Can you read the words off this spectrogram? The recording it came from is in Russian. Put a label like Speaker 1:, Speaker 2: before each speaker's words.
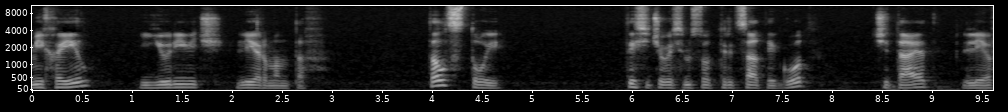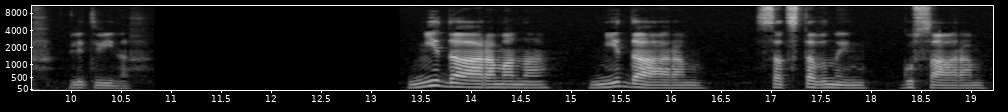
Speaker 1: Михаил Юрьевич Лермонтов. Толстой. 1830 год. Читает Лев Литвинов. Недаром она, недаром, с отставным гусаром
